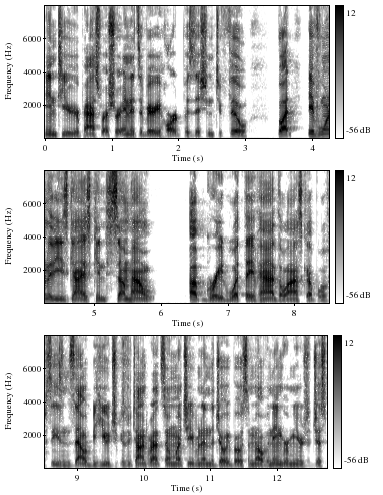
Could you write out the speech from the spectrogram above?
interior pass rusher, and it's a very hard position to fill. But if one of these guys can somehow upgrade what they've had the last couple of seasons, that would be huge because we talked about so much even in the Joey Bosa and Melvin Ingram years. It just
